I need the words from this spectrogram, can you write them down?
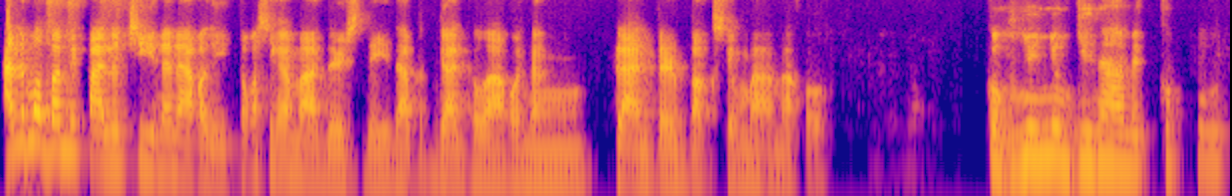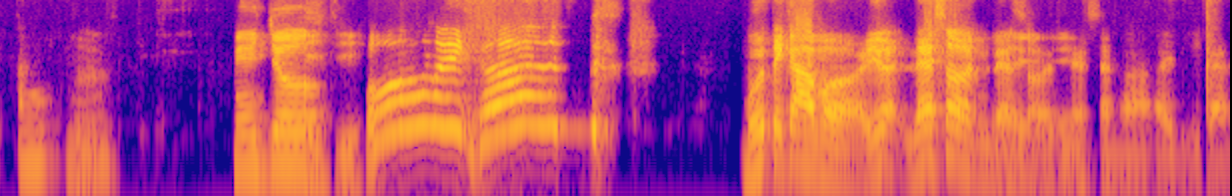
alam mo ba may paluchina na ako dito kasi nga Mother's Day, dapat gagawa ko ng planter box yung mama ko. Kung yun yung ginamit ko, putang. Hmm. Medyo, GG. oh my God! Buti ka mo. Yun, lesson, lesson, Ay, ay. lesson mga kaibigan.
